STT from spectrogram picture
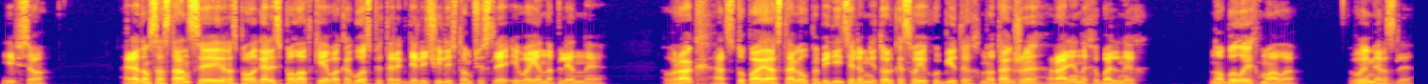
и все. Рядом со станцией располагались палатки эвакогоспиталя, где лечились в том числе и военнопленные. Враг, отступая, оставил победителям не только своих убитых, но также раненых и больных. Но было их мало. Вымерзли.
